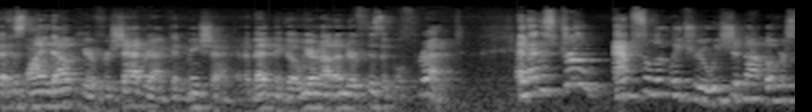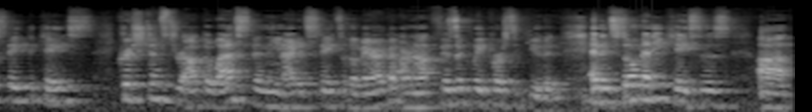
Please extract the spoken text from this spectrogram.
that is lined out here for Shadrach and Meshach and Abednego. We are not under physical threat. And that is true, absolutely true. We should not overstate the case. Christians throughout the West and the United States of America are not physically persecuted. And in so many cases, uh,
